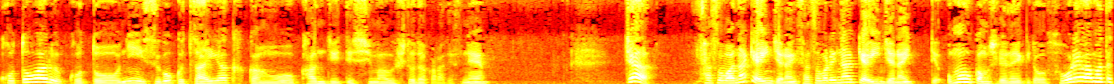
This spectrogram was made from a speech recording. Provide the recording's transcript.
断ることにすごく罪悪感を感じてしまう人だからですね。じゃあ、誘わなきゃいいんじゃない？誘われなきゃいいんじゃない？って思うかもしれないけど、それはまた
